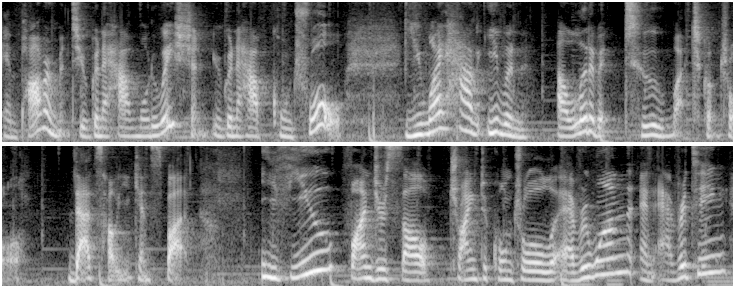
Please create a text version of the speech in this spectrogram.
empowerment. You're going to have motivation. You're going to have control. You might have even a little bit too much control. That's how you can spot. If you find yourself trying to control everyone and everything,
